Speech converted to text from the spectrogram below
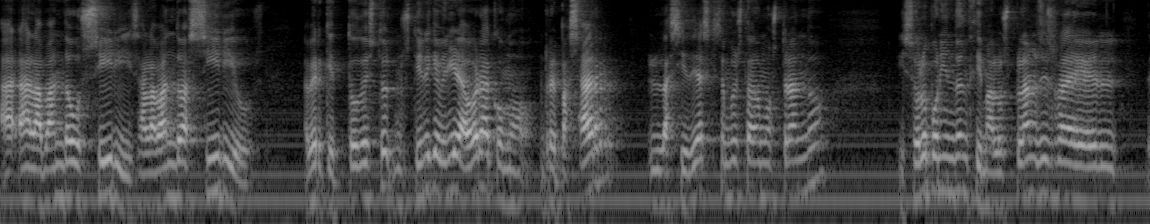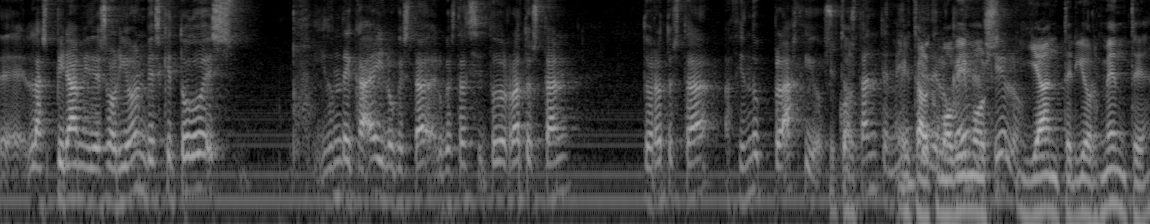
alabando a Osiris, alabando a Sirius. A ver, que todo esto nos tiene que venir ahora como repasar las ideas que se hemos estado mostrando y solo poniendo encima los planos de Israel, eh, las pirámides, Orión, ves que todo es... ¿Y dónde cae? Lo que está, lo que está todo el rato están... Todo el rato está haciendo plagios Y tal- constantemente. Y tal de como vimos ya anteriormente,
